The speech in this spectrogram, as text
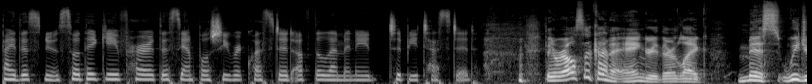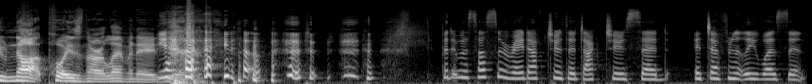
by this news, so they gave her the sample she requested of the lemonade to be tested. they were also kind of angry. They're like, Miss, we do not poison our lemonade yeah, here. I know. but it was also right after the doctor said it definitely wasn't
